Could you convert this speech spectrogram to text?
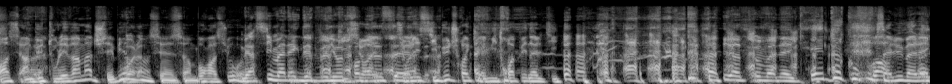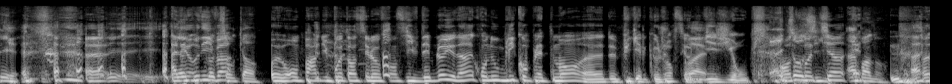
Oh, c'est un but tous les 20 matchs, c'est bien. Voilà. hein, C'est un bon ratio. ouais. Merci Malek d'être venu au Puis sur, 32 sur les 6 buts, je crois qu'il a mis 3 pénalties. À bientôt Malek. Et deux coups francs. Salut Malek. Allez, Euh, Allez, on y va. Euh, on parle du potentiel offensif des Bleus. Il y en a un qu'on oublie complètement euh, depuis quelques jours, c'est Ouais. Olivier Giroud. Entretien. Ah, pardon. Euh,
